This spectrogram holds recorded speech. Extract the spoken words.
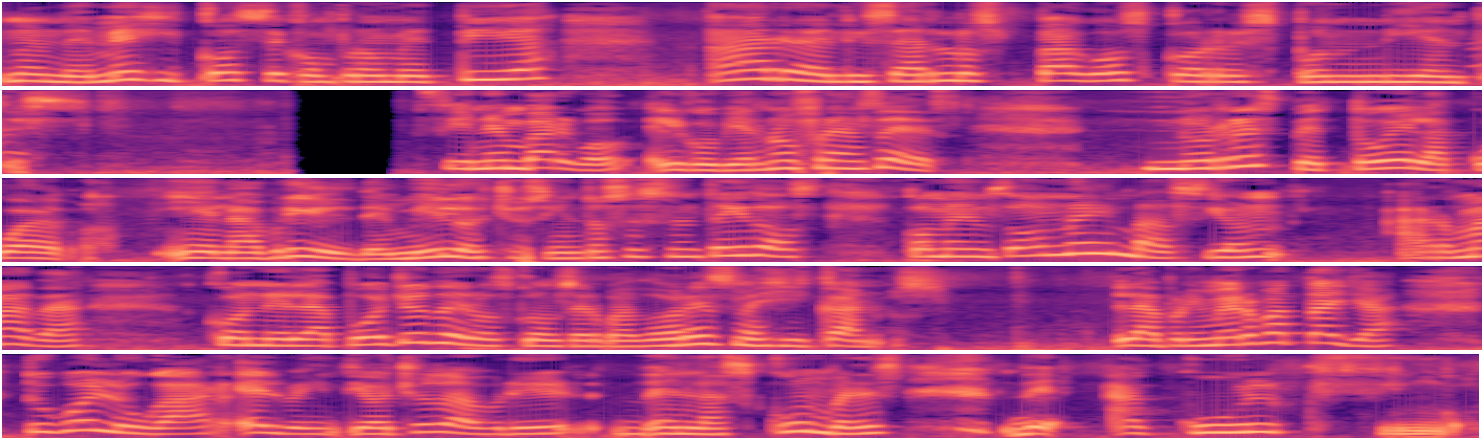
donde México se comprometía a realizar los pagos correspondientes. Sin embargo, el gobierno francés no respetó el acuerdo y en abril de 1862 comenzó una invasión armada con el apoyo de los conservadores mexicanos. La primera batalla tuvo lugar el 28 de abril en las cumbres de Aculcingo,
